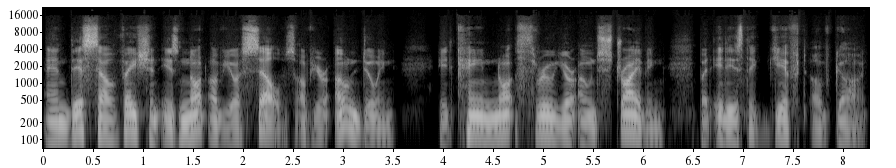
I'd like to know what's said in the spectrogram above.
And this salvation is not of yourselves, of your own doing. It came not through your own striving, but it is the gift of God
